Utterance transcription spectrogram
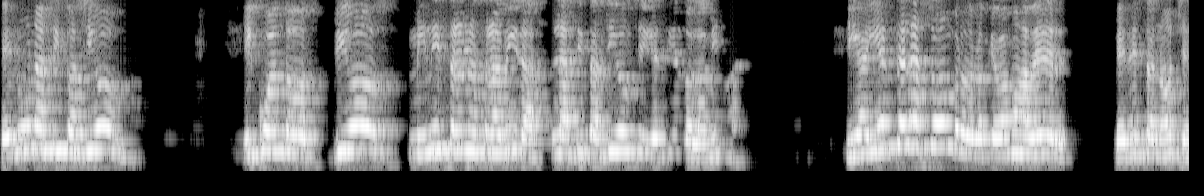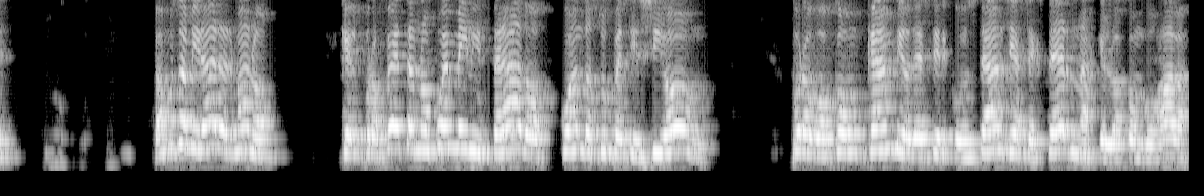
en una situación. Y cuando Dios ministra en nuestra vida, la situación sigue siendo la misma. Y ahí está el asombro de lo que vamos a ver en esta noche. Vamos a mirar, hermano, que el profeta no fue ministrado cuando su petición provocó un cambio de circunstancias externas que lo acongojaban.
